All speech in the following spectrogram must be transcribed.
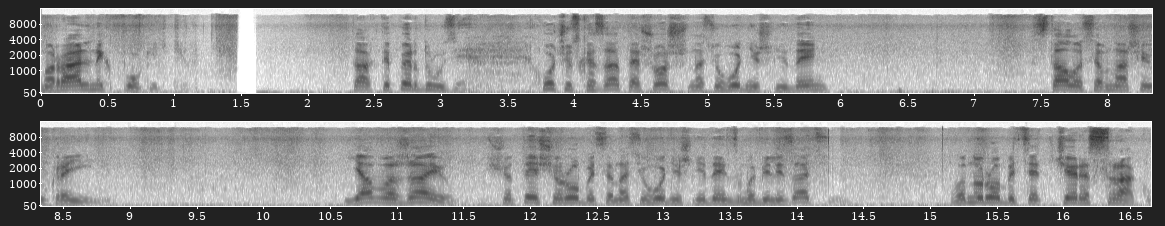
моральних покидьків. Так, тепер, друзі, хочу сказати, що ж на сьогоднішній день сталося в нашій Україні. Я вважаю, що те, що робиться на сьогоднішній день з мобілізацією, воно робиться через сраку.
